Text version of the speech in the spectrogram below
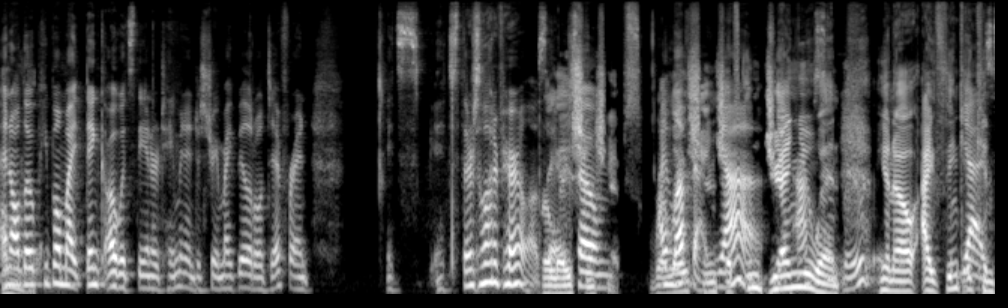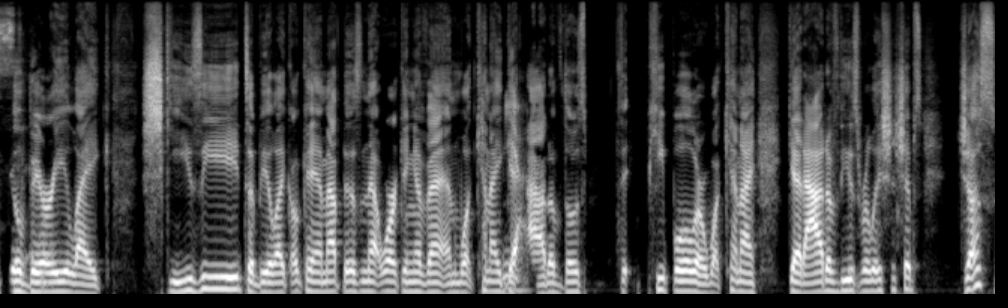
And although people might think, oh, it's the entertainment industry, it might be a little different. It's it's there's a lot of parallels there. So Relationships, I love that. relationships and Yeah. genuine. You know, I think it can feel very like skeezy to be like, okay, I'm at this networking event and what can I get Yeah. out of those th- people or what can I get out of these relationships? Just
